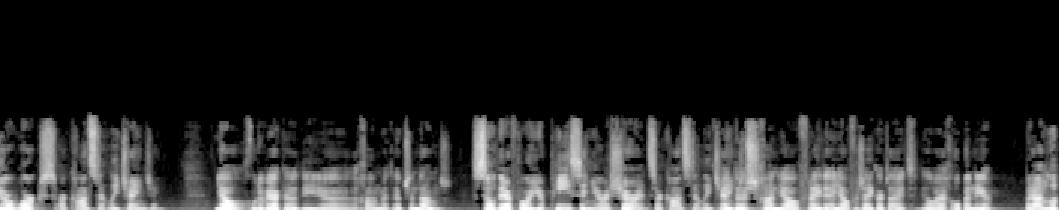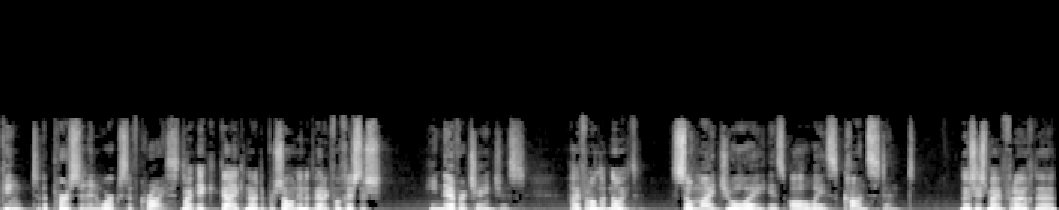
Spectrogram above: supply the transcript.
Your works are constantly changing. Jouw goede werken die eh, gaan met ups en downs. So therefore your peace and your assurance are constantly En changing. dus gaan jouw vrede en jouw verzekerdheid heel erg op en neer. But I'm looking to the person and works of Christ. Maar ik kijk naar de persoon en het werk van Christus. He never changes. Hij verandert nooit. So my joy is always constant. Dus is mijn vreugde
